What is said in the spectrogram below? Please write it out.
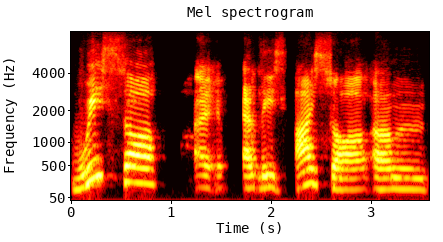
we saw, uh, at least I saw, um,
